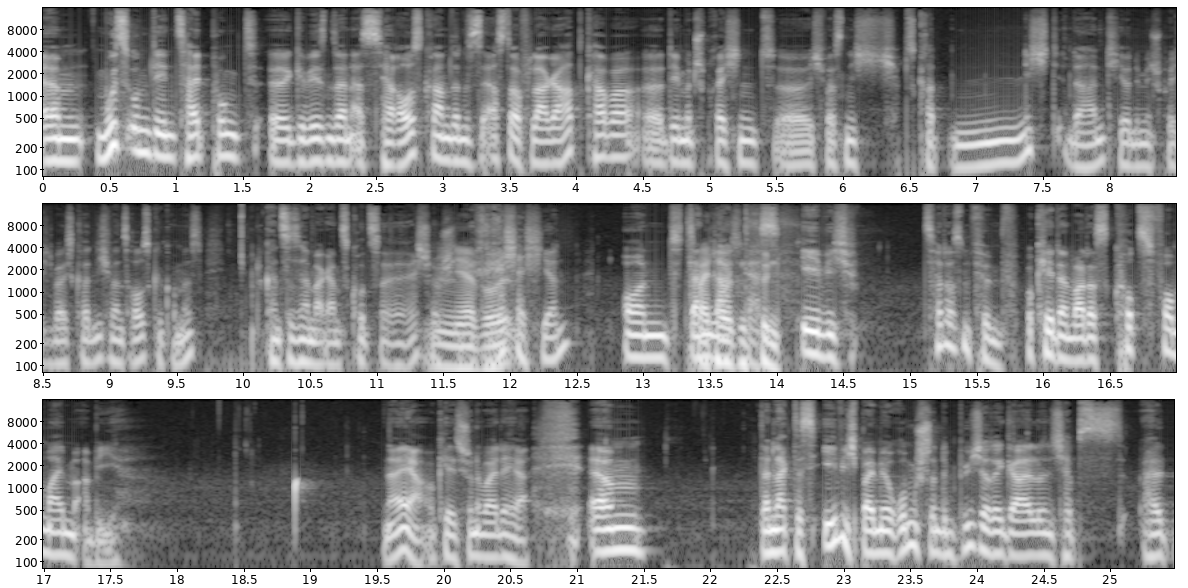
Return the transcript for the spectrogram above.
ähm, muss um den Zeitpunkt äh, gewesen sein, als es herauskam, dann ist das erste Auflage Hardcover, äh, dementsprechend, äh, ich weiß nicht, ich habe es gerade nicht in der Hand hier, dementsprechend weiß ich gerade nicht, wann es rausgekommen ist. Du kannst das ja mal ganz kurz recherchieren. recherchieren. Und dann 2005. lag das ewig, 2005, okay, dann war das kurz vor meinem Abi. Naja, okay, ist schon eine Weile her. Ähm, dann lag das ewig bei mir rum, stand im Bücherregal und ich habe es halt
